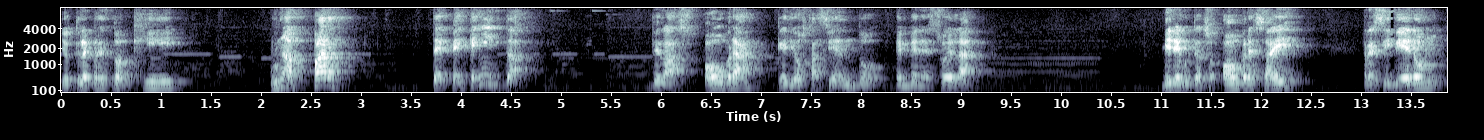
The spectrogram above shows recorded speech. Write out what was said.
Yo te le presento aquí una parte pequeñita de las obras que Dios está haciendo en Venezuela Miren ustedes, hombres ahí recibieron,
